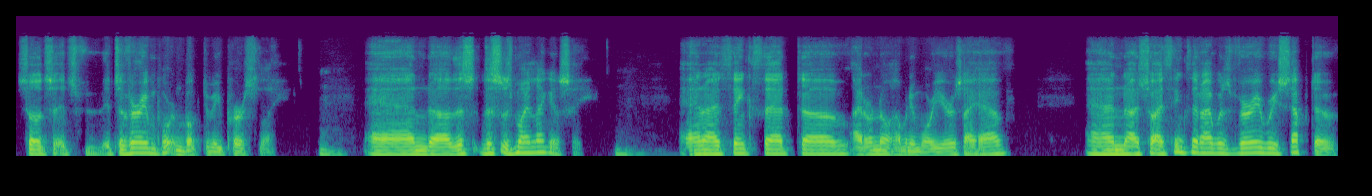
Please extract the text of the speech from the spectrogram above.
So it's it's it's a very important book to me personally, mm-hmm. and uh, this this is my legacy. And I think that uh, I don't know how many more years I have. And uh, so I think that I was very receptive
